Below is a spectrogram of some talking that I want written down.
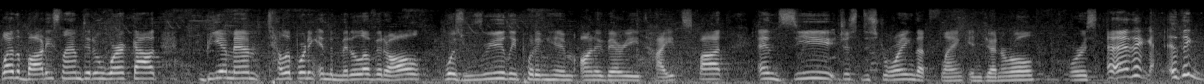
While the body slam didn't work out, BMM teleporting in the middle of it all was really putting him on a very tight spot. And Z just destroying that flank in general. And I think I think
